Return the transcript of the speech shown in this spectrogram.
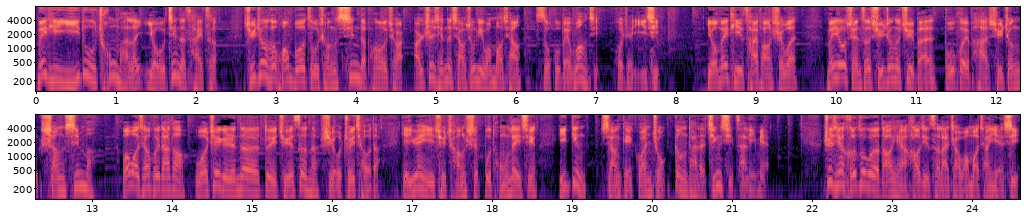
媒体一度充满了有劲的猜测。徐峥和黄渤组成新的朋友圈，而之前的小兄弟王宝强似乎被忘记或者遗弃。有媒体采访时问：“没有选择徐峥的剧本，不会怕徐峥伤心吗？”王宝强回答道：“我这个人的对角色呢是有追求的，也愿意去尝试不同类型，一定想给观众更大的惊喜在里面。”之前合作过的导演好几次来找王宝强演戏，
